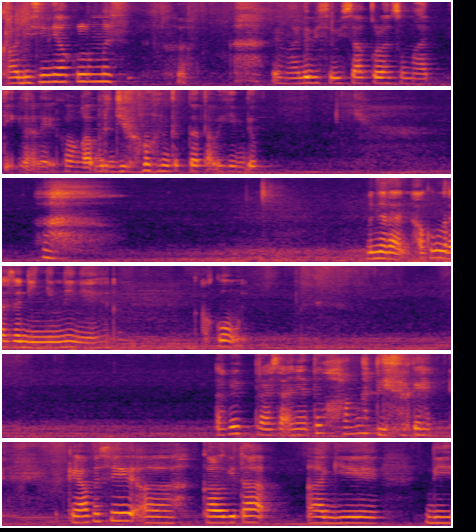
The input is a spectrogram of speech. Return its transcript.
Kalau di sini aku lemes. Yang ada bisa-bisa aku langsung mati kali kalau nggak berjuang untuk tetap hidup. Beneran aku ngerasa dingin nih aku tapi perasaannya tuh hangat gitu kayak kayak apa sih uh, kalau kita lagi di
